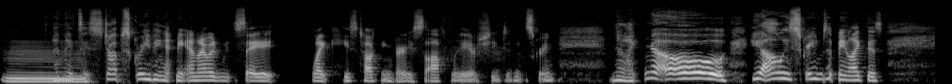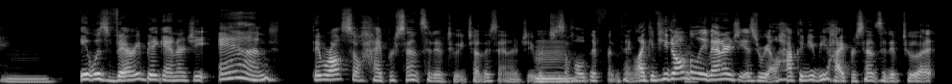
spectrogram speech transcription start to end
And they'd say, mm, Stop screaming at me. And I would say, like he's talking very softly or she didn't scream. And they're like, No, he always screams at me like this. mm, it was very big energy and they were also hypersensitive to each other's energy which is a Mm. whole different thing like if you don't believe energy is real how could you be hypersensitive to it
